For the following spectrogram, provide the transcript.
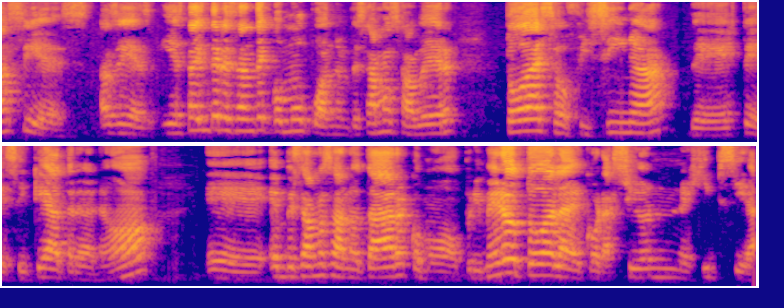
Así es, así es. Y está interesante cómo cuando empezamos a ver toda esa oficina de este psiquiatra, ¿no? Eh, empezamos a notar como primero toda la decoración egipcia,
